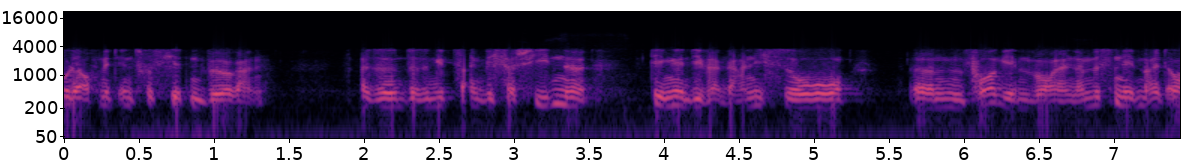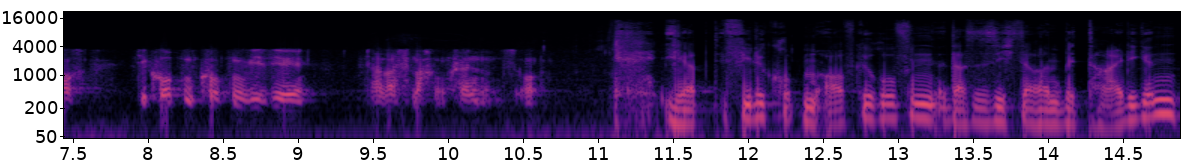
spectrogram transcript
oder auch mit interessierten Bürgern. Also da gibt es eigentlich verschiedene Dinge, die wir gar nicht so ähm, vorgeben wollen. Da müssen eben halt auch die Gruppen gucken, wie sie da was machen können und so. Ihr habt viele Gruppen aufgerufen, dass sie sich daran beteiligen.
